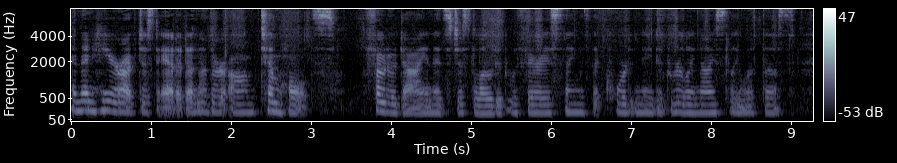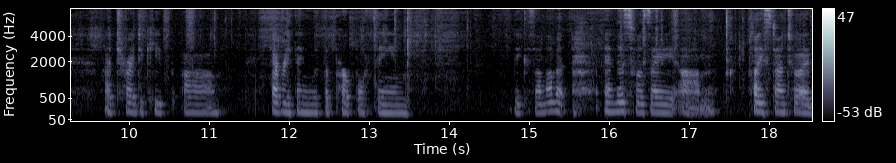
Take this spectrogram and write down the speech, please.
And then here I've just added another um, Tim Holtz photo die, and it's just loaded with various things that coordinated really nicely with this. I tried to keep uh, everything with the purple theme because I love it. And this was a um, placed onto a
